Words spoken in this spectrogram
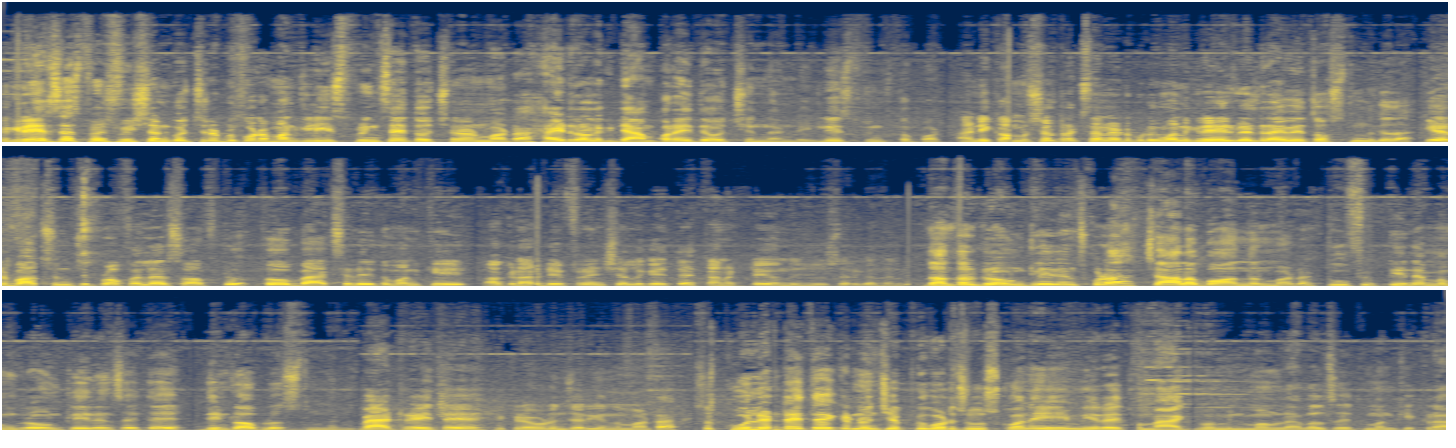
ఇక రేర్ సస్పెన్షన్ విషయానికి వచ్చినప్పుడు కూడా మనకి లీ స్ప్రింగ్స్ అయితే వచ్చినాయి అనమాట హైడ్రాలిక్ డాంపర్ అయితే వచ్చిందండి లీ స్ప్రింగ్స్తో పాటు. అండ్ కమర్షియల్ ట్రక్స్ అనేటప్పుడు మనకి రేర్ వీల్ డ్రైవ్ అయితే వస్తుంది కదా. గేర్ బాక్స్ నుంచి propeller shaft so back side అయితే మనకి అక్కడ డిఫరెన్షియల్ అయితే కనెక్ట్ అయ్యి ఉంది చూసారు కదండి. దాంతో గ్రౌండ్ క్లియరెన్స్ కూడా చాలా బాగుందన్నమాట. టూ ఫిఫ్టీన్ ఎంఎం గ్రౌండ్ క్లియరెన్స్ అయితే దీని లోపల వస్తుందండి. బ్యాటరీ అయితే ఇక్కడ ఇవ్వడం జరిగింది అనమాట సో కూలెంట్ అయితే ఇక్కడ నుంచి ఎప్పుడు కూడా చూసుకొని మీరు అయితే మాక్సిమం మినిమం లెవెల్స్ అయితే మనకి ఇక్కడ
